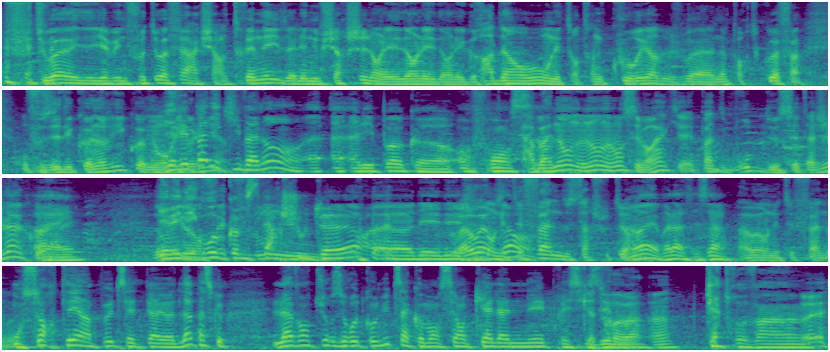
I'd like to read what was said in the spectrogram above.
tu vois, il y avait une photo à faire avec Charles Trenet. Ils allaient nous chercher dans les, dans les, dans les gradins en haut. On était en train de courir, de jouer à n'importe quoi. Enfin, on faisait des conneries quoi. Mais on Il n'y avait pas l'équivalent à, à- l'époque euh, en France. Ah bah non, non, non, non, c'est vrai qu'il n'y avait pas de groupe de cet âge-là quoi. Ouais. Il y avait des euh, groupes fait, comme Star Shooter, euh, des, des ouais, ouais, on était fans de Star Shooter. Ouais, voilà, c'est ça. Ah ouais, on était fans. Ouais. On sortait un peu de cette période-là parce que l'aventure zéro de conduite, ça commençait en quelle année précisément? 81. 81. Ouais,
